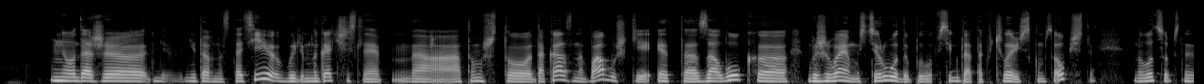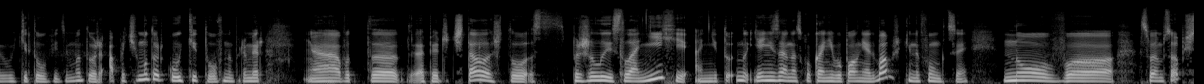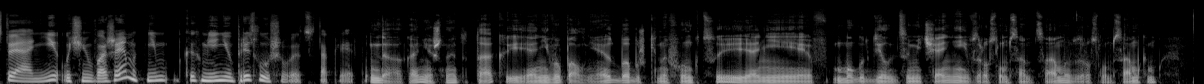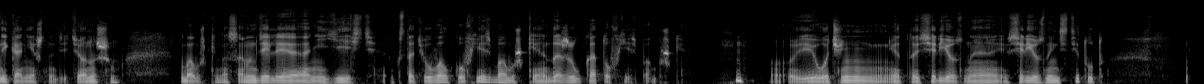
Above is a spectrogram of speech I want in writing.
Но даже недавно статьи были многочисленные о том, что доказано бабушки — это залог э, выживаемости рода было всегда так в человеческом сообществе. Ну вот, собственно, у китов, видимо, тоже. А почему только у китов? Например, а, вот э, опять же читала, что пожилые слонихи, они, ну, я не знаю, насколько они выполняют бабушкины функции, но в своем сообществе они очень уважаемы, к ним, к их мнению прислушиваются, так ли это? Да, конечно, это так, и они выполняют бабушкины функции, и они могут делать замечания и взрослым самцам, и взрослым самкам, и, конечно, детенышам. Бабушки на самом деле они есть. Кстати, у волков есть бабушки, даже у котов есть бабушки. И очень это серьезный, серьезный институт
